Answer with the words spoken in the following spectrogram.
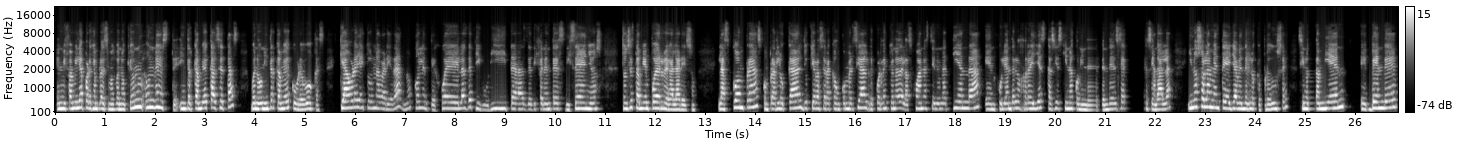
en mi familia, por ejemplo, decimos, bueno, que un, este, intercambio de calcetas, bueno, un intercambio de cubrebocas, que ahora ya hay toda una variedad, ¿no? Con lentejuelas, de figuritas, de diferentes diseños. Entonces también puedes regalar eso. Las compras, comprar local, yo quiero hacer acá un comercial. Recuerden que una de las Juanas tiene una tienda en Julián de los Reyes, casi esquina con Independencia, que se llama y no solamente ella vende lo que produce, sino también eh, vende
